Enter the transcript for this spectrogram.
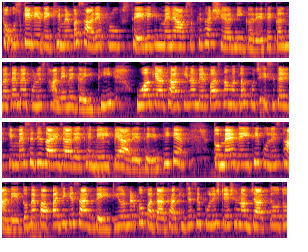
तो उसके लिए देखिए, मेरे पास सारे प्रूफ्स थे, लेकिन मैंने आप सबके साथ शेयर नहीं करे थे। कल मैं मैं पुलिस थाने में गई थी। हुआ क्या था कि ना मेरे पास ना मतलब कुछ इसी तरीके के मैसेजेस आए जा रहे थे मेल पे आ रहे थे, ठीक है? तो मैं गई थी पुलिस थाने। तो मैं पापा जी के साथ गई थी और मेरे को पता था कि जैसे पुलिस स्टेशन आप जाते हो तो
